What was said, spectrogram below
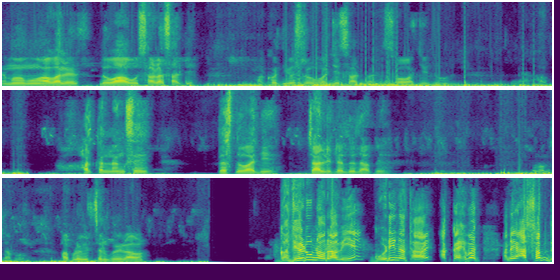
એમાં હું સવારે દોવા આવું સાડા સાતે. આખો દિવસ રહું વાજે સાત વાગે સો વાગે દઉં હતર નંગ છે દસ દવા દે ચાર લીટર દૂધ આપે. આપણે? વિરચનભાઈ રાવણ ગધેડું નવરાવીએ ઘોડી ન થાય, આ કહેવત અને આ શબ્દ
